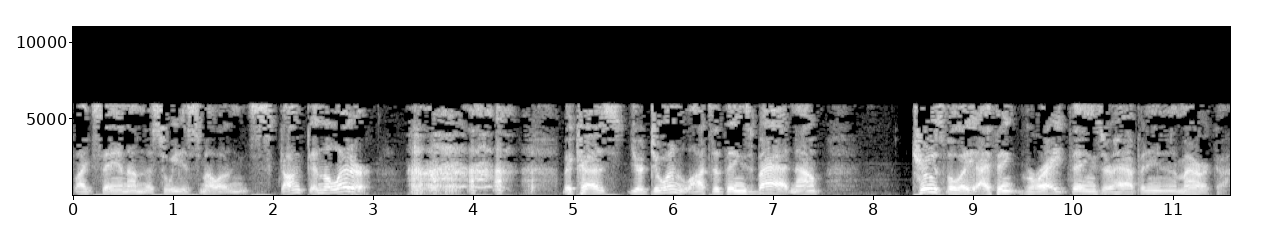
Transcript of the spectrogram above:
like saying I'm the sweetest smelling skunk in the litter. because you're doing lots of things bad. Now, truthfully, I think great things are happening in America.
